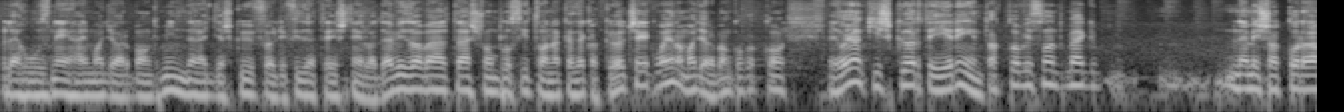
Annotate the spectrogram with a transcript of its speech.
lehúz néhány magyar bank minden egyes külföldi fizetésnél a devizavá váltáson, plusz itt vannak ezek a költségek, vajon a magyar bankok akkor egy olyan kis kört érint, akkor viszont meg nem is akkor a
